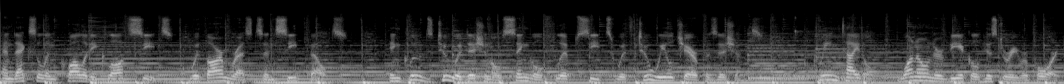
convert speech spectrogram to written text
and excellent quality cloth seats with armrests and seat belts. Includes two additional single flip seats with two wheelchair positions. Clean title, one owner vehicle history report.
